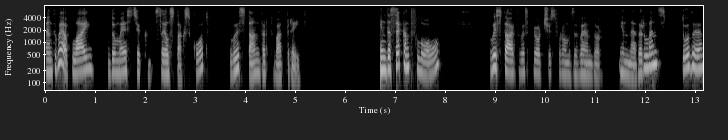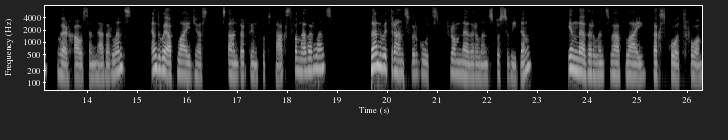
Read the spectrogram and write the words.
and we apply domestic sales tax code with standard VAT rate. In the second flow, we start with purchase from the vendor in Netherlands to the warehouse in Netherlands, and we apply just standard input tax for Netherlands. Then we transfer goods from Netherlands to Sweden. In Netherlands, we apply tax code for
